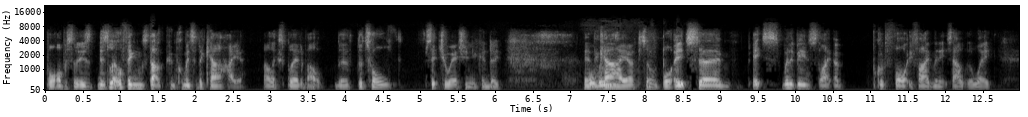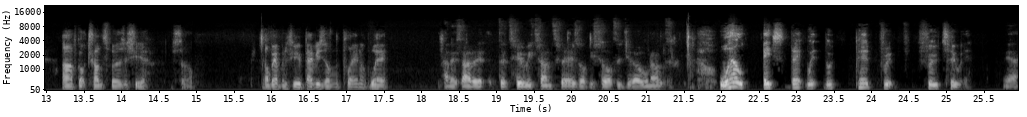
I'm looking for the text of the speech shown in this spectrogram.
But obviously, there's, there's little things that can come into the car hire. I'll explain about the, the toll situation you can do in Well, the we- car hire. So, but it's um, it's with it being like a good 45 minutes out of the way. I've got transfers this year, so I'll be having a few bevies on the plane up way. And is that a, the two-way transfers, or have you sorted your own out? Well, it's they, we, we paid for it through TUI, Yeah.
